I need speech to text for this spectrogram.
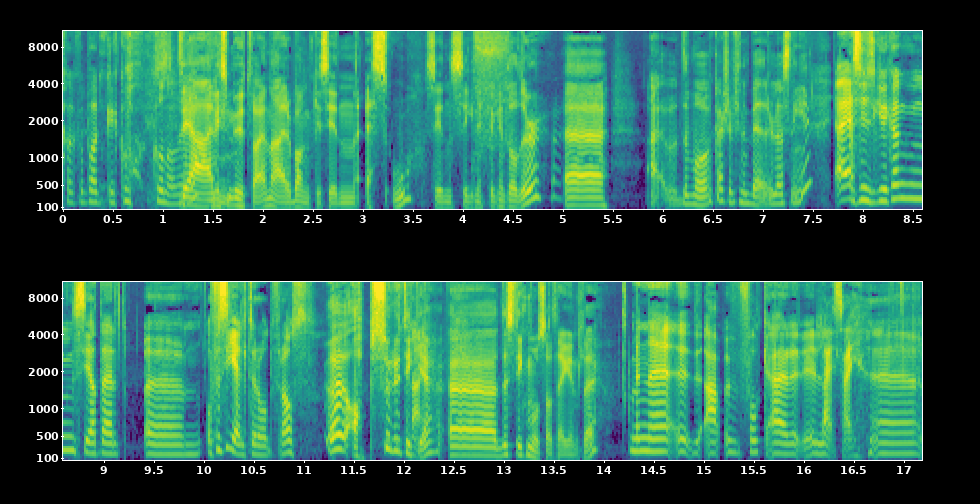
Kan ikke banke kona kona Det er liksom utveien er å banke sin SO, sin significant other. Eh, nei, det må vi kanskje finne bedre løsninger? Ja, jeg syns ikke vi kan si at det er et øh, offisielt råd fra oss. Absolutt ikke. Eh, det stikk motsatt, egentlig. Men eh, folk er lei seg. eh,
